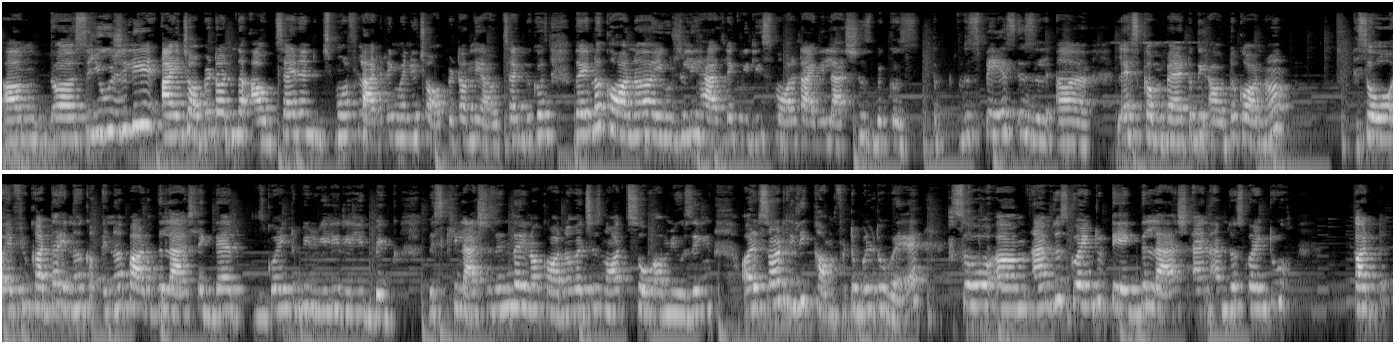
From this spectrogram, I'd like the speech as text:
Um, uh, so usually I chop it on the outside and it's more flattering when you chop it on the outside because the inner corner usually has like really small tiny lashes because the, the space is uh, less compared to the outer corner so if you cut the inner inner part of the lash like there's going to be really really big wispy lashes in the inner corner which is not so amusing or it's not really comfortable to wear. So um, I'm just going to take the lash and I'm just going to cut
